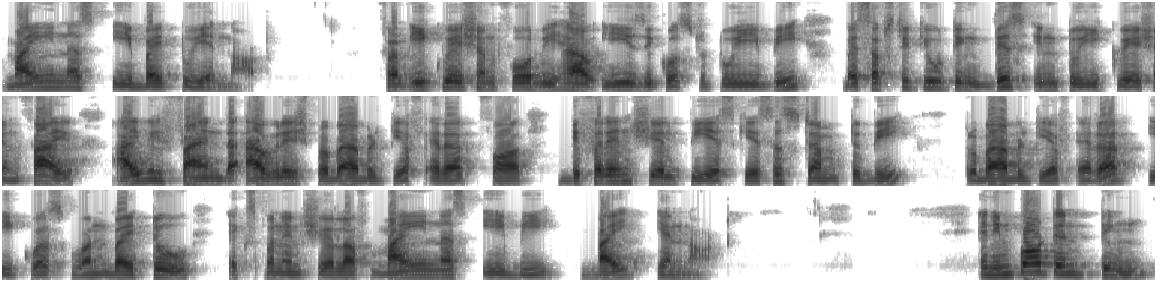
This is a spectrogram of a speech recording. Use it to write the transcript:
minus e by 2n naught. From equation 4 we have E is equals to 2EB. By substituting this into equation 5, I will find the average probability of error for differential PSK system to be probability of error equals 1 by 2 exponential of minus EB by N naught. An important thing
